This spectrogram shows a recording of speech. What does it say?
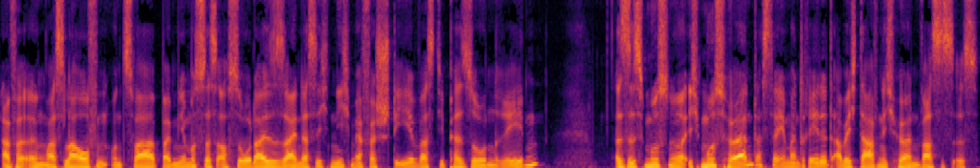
einfach irgendwas laufen. Und zwar, bei mir muss das auch so leise sein, dass ich nicht mehr verstehe, was die Personen reden. Also es muss nur, ich muss hören, dass da jemand redet, aber ich darf nicht hören, was es ist.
